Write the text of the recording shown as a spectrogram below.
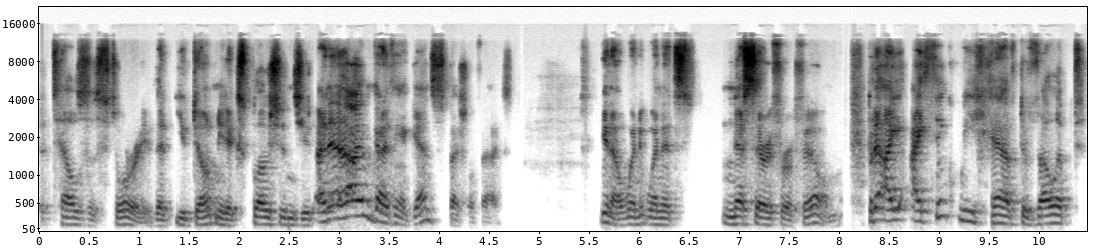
that tells a story that you don't need explosions. You, and I haven't got anything against special effects, you know, when when it's necessary for a film. But I, I think we have developed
